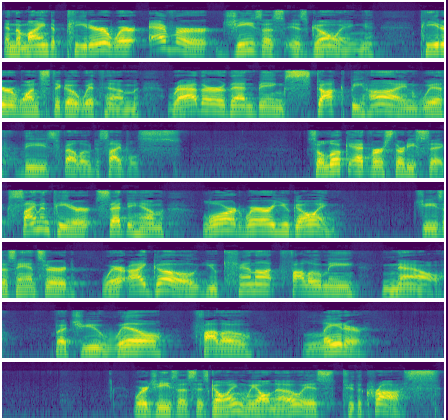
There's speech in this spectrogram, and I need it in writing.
In the mind of Peter, wherever Jesus is going, Peter wants to go with him rather than being stuck behind with these fellow disciples. So look at verse 36. Simon Peter said to him, Lord, where are you going? Jesus answered, Where I go, you cannot follow me now, but you will follow later. Where Jesus is going, we all know, is to the cross,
